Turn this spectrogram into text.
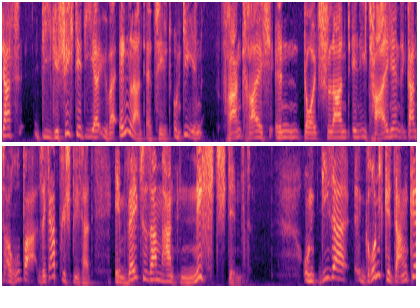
dass die Geschichte, die er über England erzählt und die in Frankreich, in Deutschland, in Italien, ganz Europa sich abgespielt hat, im Weltzusammenhang nicht stimmt. Und dieser Grundgedanke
